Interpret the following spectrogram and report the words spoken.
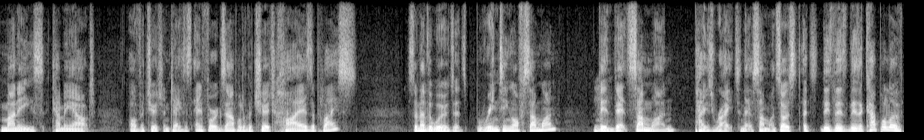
monies coming out of a church in taxes. And for example, if a church hires a place, so in other words, it's renting off someone, mm. then that someone pays rates, and that someone. So it's it's there's there's, there's a couple of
